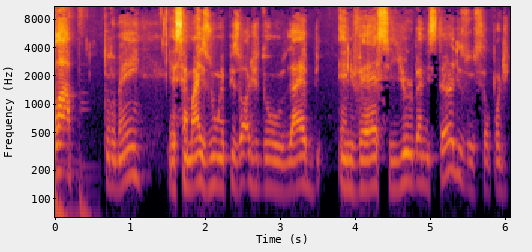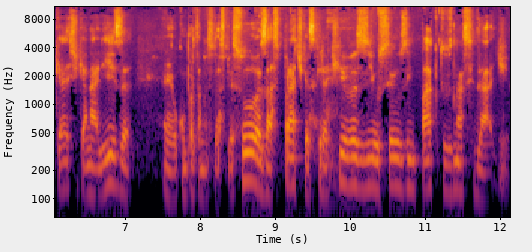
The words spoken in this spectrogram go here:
Olá, tudo bem? Esse é mais um episódio do Lab NVS Urban Studies, o seu podcast que analisa é, o comportamento das pessoas, as práticas criativas e os seus impactos na cidade.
